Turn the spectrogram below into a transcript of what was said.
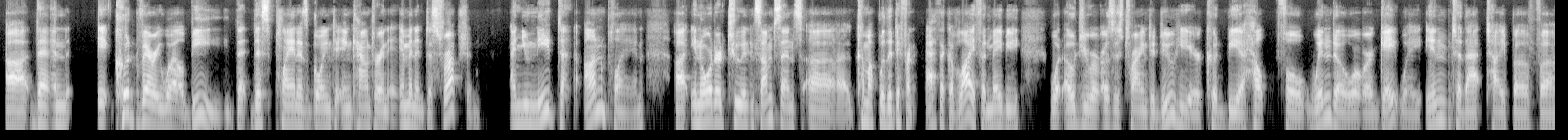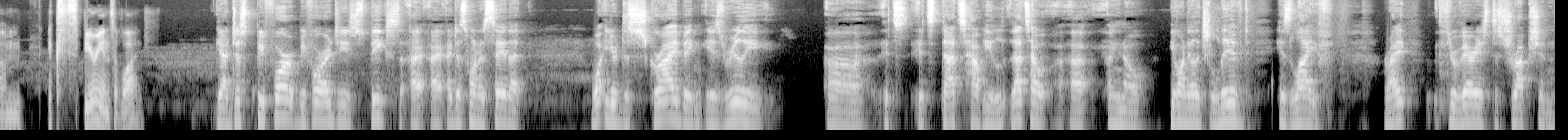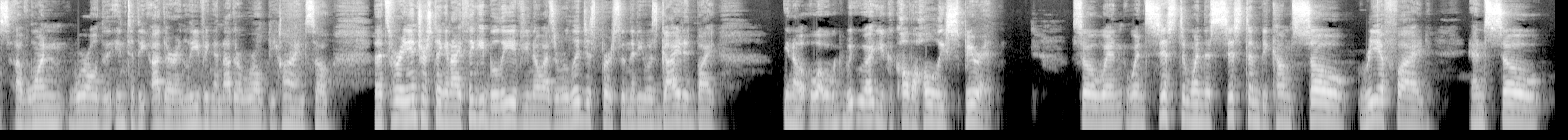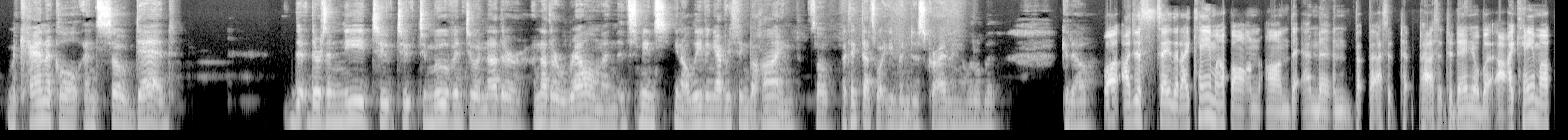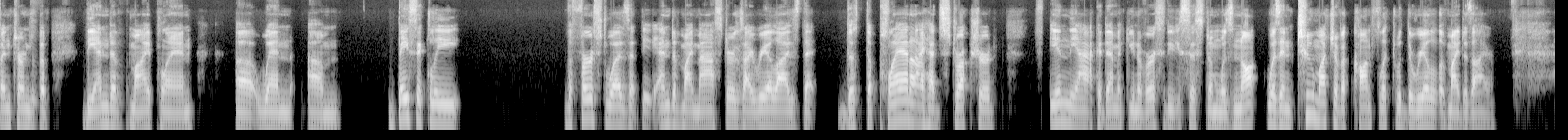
uh, then it could very well be that this plan is going to encounter an imminent disruption and you need to unplan uh, in order to in some sense uh, come up with a different ethic of life. And maybe what og rose is trying to do here could be a helpful window or a gateway into that type of um, experience of life. Yeah just before before og speaks I, I i just want to say that what you're describing is really uh, it's it's that's how he that's how uh, you know Ivan Illich lived his life, right? Through various disruptions of one world into the other and leaving another world behind. So that's very interesting. And I think he believed, you know, as a religious person, that he was guided by, you know, what, what you could call the Holy Spirit. So when when system when the system becomes so reified and so mechanical and so dead there's a need to to to move into another another realm and it means you know leaving everything behind so i think that's what you've been describing a little bit Cadell. well i'll just say that i came up on on the and then pass it to, pass it to daniel but i came up in terms of the end of my plan uh when um basically the first was at the end of my masters i realized that the the plan I had structured in the academic university system was not was in too much of a conflict with the real of my desire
